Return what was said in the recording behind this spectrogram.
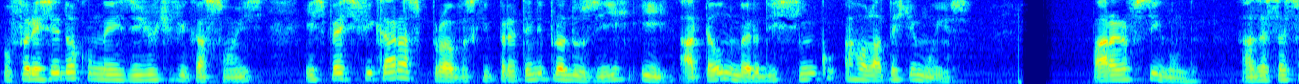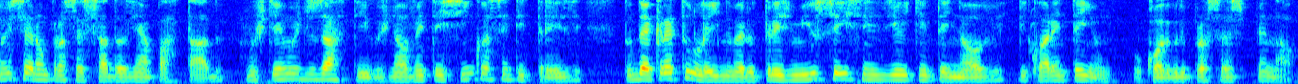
oferecer documentos e justificações, especificar as provas que pretende produzir e, até o número de cinco, arrolar testemunhas. Parágrafo 2. As exceções serão processadas em apartado, nos termos dos artigos 95 a 113 do Decreto-Lei nº 3.689, de 41, o Código de Processo Penal.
